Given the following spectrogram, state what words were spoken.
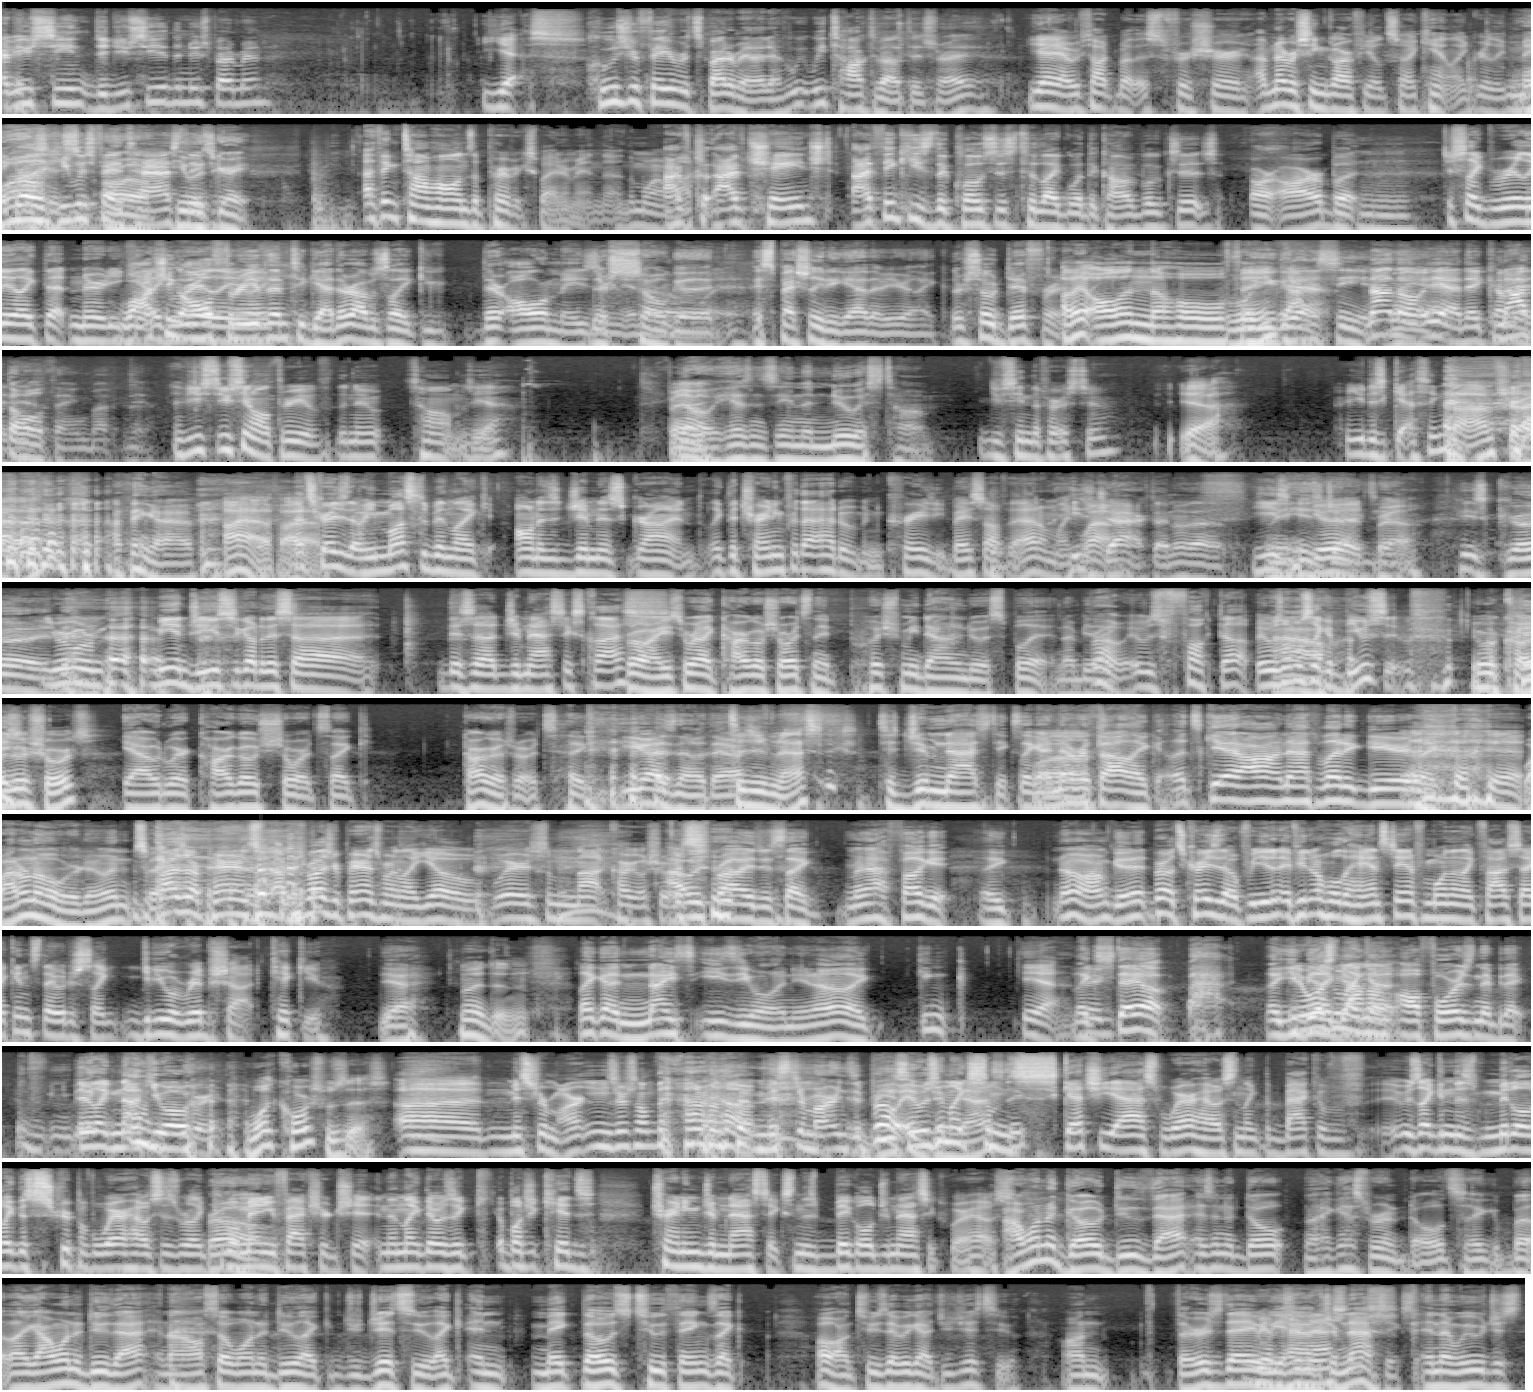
Have you seen? Did you see the new Spider-Man? Yes. Who's your favorite Spider-Man? We, we talked about this, right? Yeah, yeah, we've talked about this for sure. I've never seen Garfield, so I can't like really make. Bro, he was fantastic. Oh, he was great. I think Tom Holland's the perfect Spider-Man, though. The more I I've watch him. I've changed. I think he's the closest to like what the comic books is or are, but mm-hmm. just like really like that nerdy. kid, like, watching all really, three of them together, I was like, you, they're all amazing. They're so good, way. especially together. You're like, They're so different. Are they all in the whole thing? well, you gotta Yeah. see it. Not but the- yeah, they come not in, the yeah. whole thing, but yeah. Have you you've seen all three of the new Toms? Yeah, Maybe. no, he hasn't seen the newest Tom. you've seen the first two. Yeah. Are you just guessing? Nah, I'm sure I have. I think I have. I have. I That's have. crazy though. He must have been like on his gymnast grind. Like the training for that had to have been crazy. Based off that, I'm like, he's wow, jacked. I know that. he's, I mean, he's good, jacked, bro. yeah. He's good. You remember when me and G used to go to this uh this uh gymnastics class? Bro, I used to wear like cargo shorts and they'd push me down into a split, and I'd be like Bro, like, it was fucked up. It was almost Ow. like abusive. You were cargo shorts yeah, I would wear cargo shorts, like cargo shorts. Like you guys know what they to gymnastics? to gymnastics. Like I never thought like let's get on athletic gear. Like yeah. well, I don't know what we're doing. I'm surprised our parents. I'm surprised your parents weren't like, "Yo, wear some not cargo shorts." I was probably just like, nah, fuck it. Like no, I'm good. Bro, it's crazy though. If you didn't, if you didn't hold a handstand for more than like five seconds, they would just like give you a rib shot, kick you. Yeah, No, I didn't. like a nice easy one, you know, like gink. Yeah, like they- stay up. Like It you'd be like wasn't down like on a- all fours, and they'd be like, and you'd be They like knock you over. What course was this? Uh, Mr. Martin's or something. I don't know. Mr. Martin's Bro, it was in like some sketchy ass warehouse in like the back of. It was like in this middle of like this strip of warehouses where like people manufactured shit, and then like there was a, a bunch of kids training gymnastics in this big old gymnastics warehouse. I want to go do that as an adult. I guess we're adults, like, but like I want to do that, and I also want to do like jujitsu, like, and make those two things like, oh, on Tuesday we got jujitsu, on Thursday We we, have have, gymnastics. gymnastics. and then we would just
